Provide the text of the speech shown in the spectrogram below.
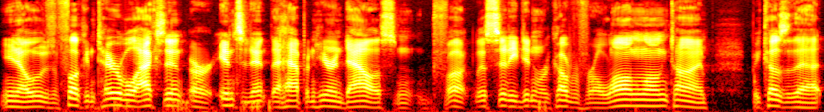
you know, it was a fucking terrible accident or incident that happened here in Dallas, and fuck, this city didn't recover for a long, long time because of that.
